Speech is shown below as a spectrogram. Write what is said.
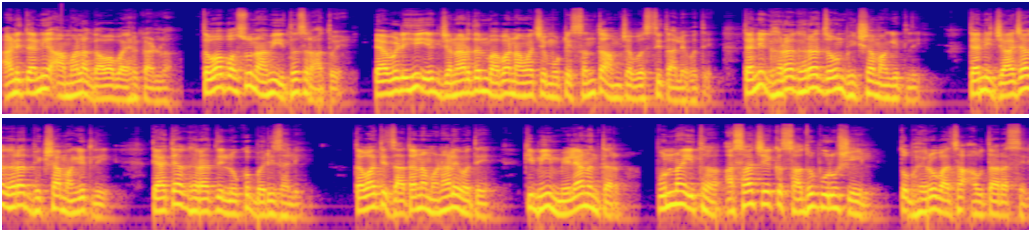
आणि त्यांनी आम्हाला गावाबाहेर काढलं. तेव्हापासून आम्ही इथंच राहतोय. त्यावेळीही एक जनार्दन बाबा नावाचे मोठे संत आमच्या वस्तीत आले होते. त्यांनी घराघरात जाऊन भिक्षा मागितली. त्यांनी ज्या ज्या घरात भिक्षा मागितली त्या त्या घरातली लोक बरी झाली. तेव्हा ते जाताना म्हणाले होते की मी मेल्यानंतर पुन्हा इथं असाच एक साधू पुरुष येईल. तो भैरोबाचा अवतार असेल.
